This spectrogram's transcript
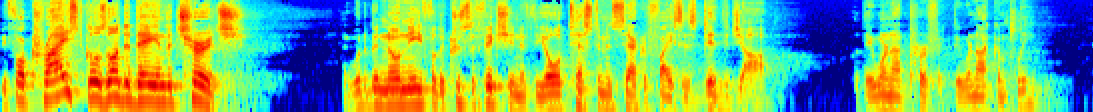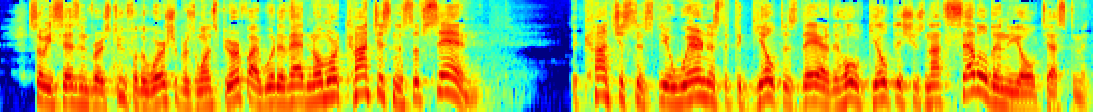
before Christ goes on today in the church. There would have been no need for the crucifixion if the Old Testament sacrifices did the job. But they were not perfect. They were not complete. So he says in verse 2 For the worshippers, once purified, would have had no more consciousness of sin. The consciousness, the awareness that the guilt is there. The whole guilt issue is not settled in the Old Testament.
